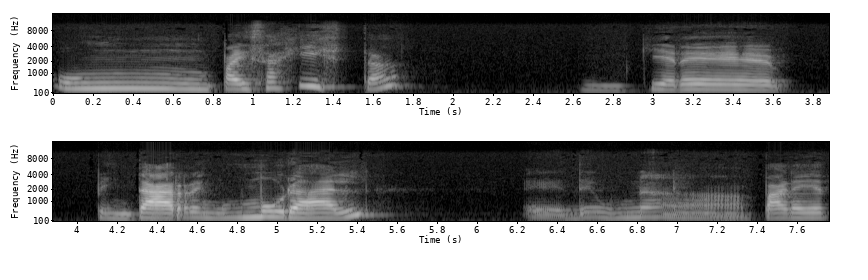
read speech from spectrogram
Un paisajista quiere pintar en un mural eh, de una pared,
